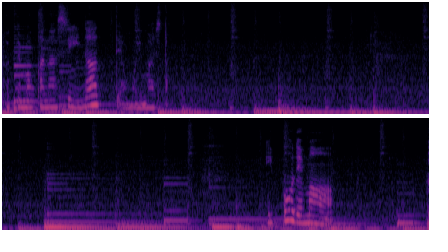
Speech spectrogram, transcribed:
とても悲しいなって思いました。方でまあ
